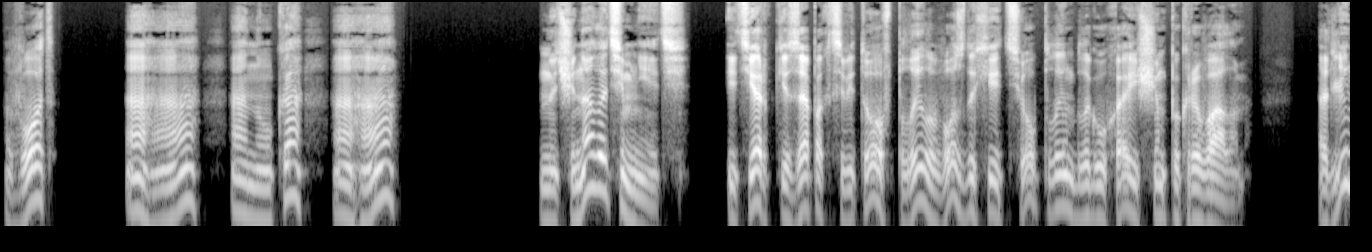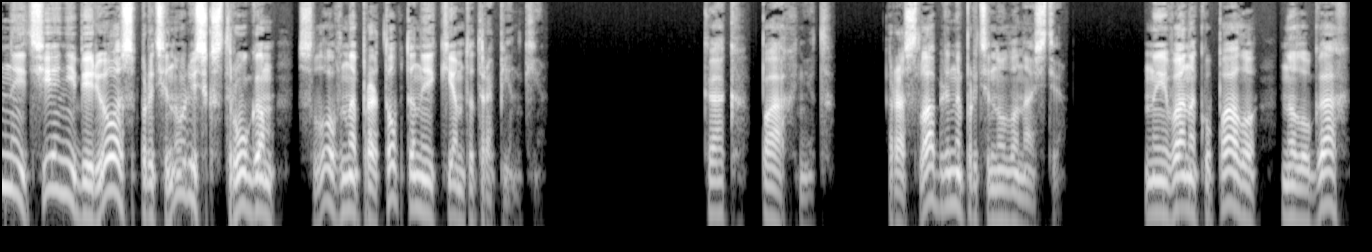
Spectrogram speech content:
вот... Ага, а ну-ка, ага. Начинало темнеть и терпкий запах цветов плыл в воздухе теплым благоухающим покрывалом, а длинные тени берез протянулись к стругам, словно протоптанные кем-то тропинки. «Как пахнет!» — расслабленно протянула Настя. На Ивана Купалу на лугах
